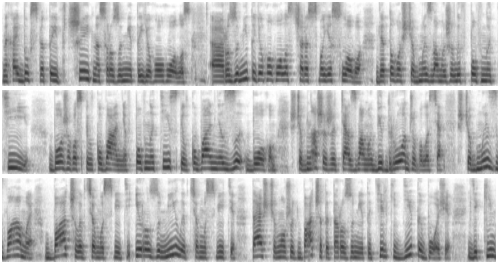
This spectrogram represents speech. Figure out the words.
Нехай Дух Святий вчить нас розуміти Його голос, е, розуміти Його голос через своє слово, для того, щоб ми з вами жили в повноті Божого спілкування, в повноті спілкування з Богом, щоб наше життя з вами відроджувалося, щоб ми з вами бачили в цьому світі і розуміли в цьому світі те, що можуть бачити та розуміти тільки діти Божі, яким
